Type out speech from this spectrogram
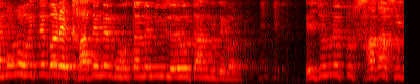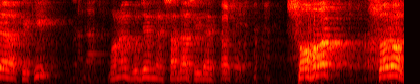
এমনও হইতে পারে খাদেমে, মোহতামে মিলেও টান দিতে পারে। এই জন্য একটু সাদা সিধা রাখে কি? মনে হয় বুঝেন না, সাদা একটু। সহজ, সরল।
